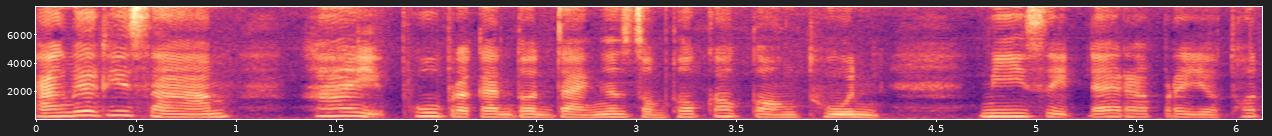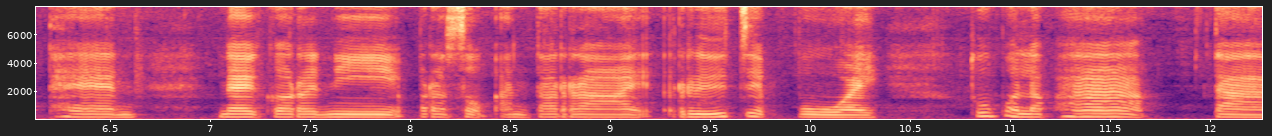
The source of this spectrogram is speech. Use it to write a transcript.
ทางเลือกที่ 3 ให้ผู้ประกันตนจ่ายเงินสมทบเข้ากองทุนมีสิทธิ์ได้รับประโยชน์ทดแทน ในกรณีประสบอันตรายหรือเจ็บป่วย ทุพพลภาพ ตา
